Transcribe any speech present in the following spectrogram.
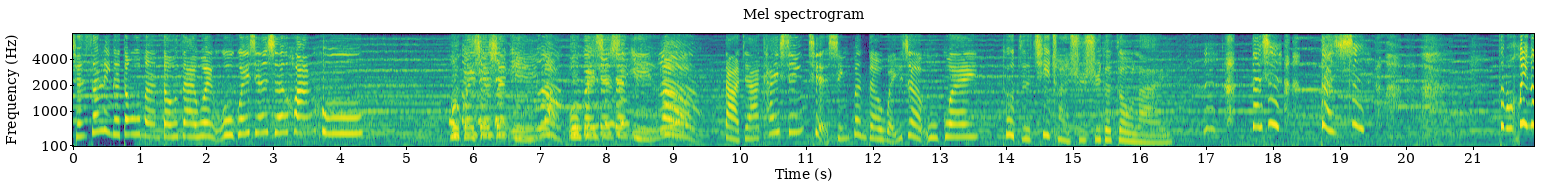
全森林的动物们都在为乌龟先生欢呼。乌龟先生赢了！乌龟先生赢了！大家开心且兴奋地围着乌龟。兔子气喘吁吁地走来。嗯，但是，但是，怎么会呢？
